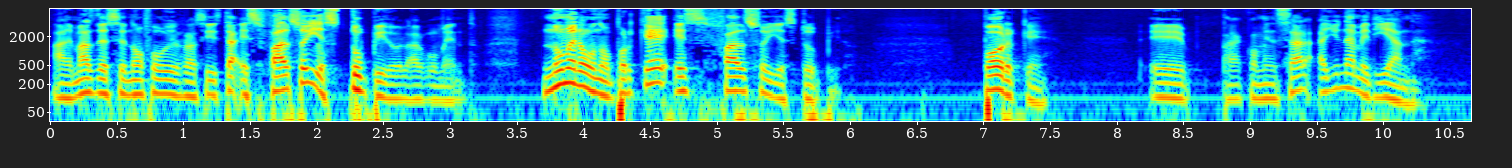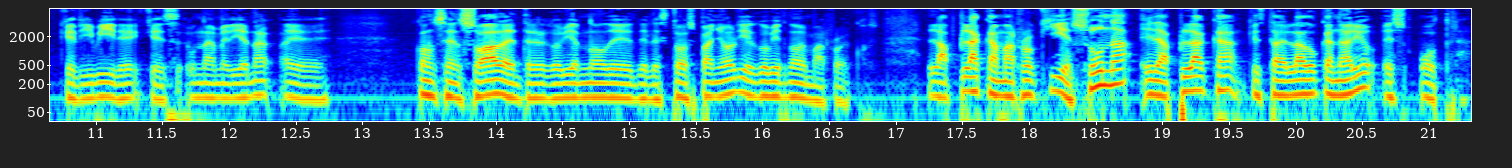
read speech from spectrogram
además de xenófobo y racista, es falso y estúpido el argumento. Número uno, ¿por qué es falso y estúpido? Porque, eh, para comenzar, hay una mediana que divide, que es una mediana eh, consensuada entre el gobierno de- del Estado español y el gobierno de Marruecos. La placa marroquí es una y la placa que está del lado canario es otra.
